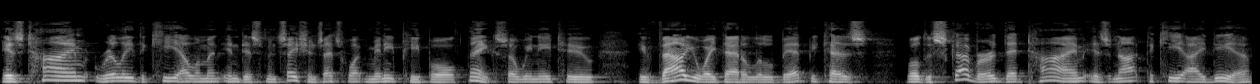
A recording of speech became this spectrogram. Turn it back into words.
Is time really the key element in dispensations? That's what many people think. So we need to evaluate that a little bit because we'll discover that time is not the key idea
